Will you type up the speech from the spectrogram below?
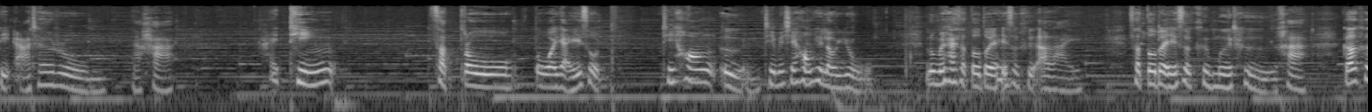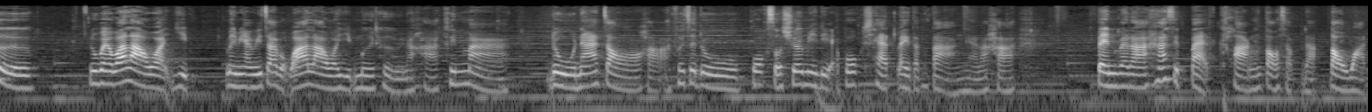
the other room นะคะ ให้ทิ้งศัตรูตัวใหญ่ที่สุดที่ห้องอื่นที่ไม่ใช่ห้องที่เราอยู่ รู้ไหมคะศัตรูตัวใหญ่ที่สุดคืออะไรศัตรูตัวใหญ่ที่สุดคือมือถือค่ะ ก็คือรู้ไหมว่าเราอะหยิบมันมีงานวิจัยบอกว่าเราอะหยิบมือถือนะคะ ขึ้นมาดูหน้าจอค่ะ เพื่อจะดูพวกโซเชียลมีเดียพวกแชทอะไรต่างๆเนี่ยนะคะ เป็นเวลา 58 ครั้งต่อสัปดาห์ต่อวัน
